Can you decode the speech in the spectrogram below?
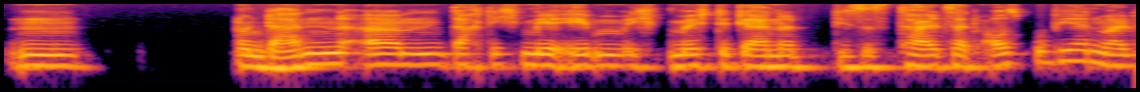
Hm. Und dann ähm, dachte ich mir eben, ich möchte gerne dieses Teilzeit ausprobieren, weil,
